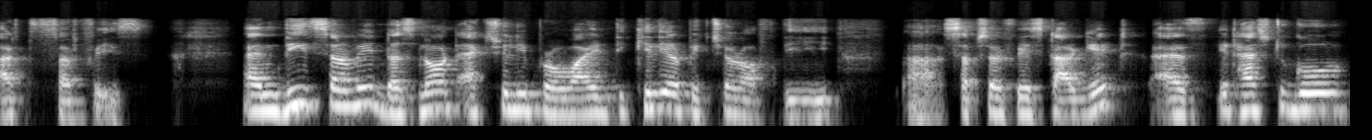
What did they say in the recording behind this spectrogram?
Earth's surface. And this survey does not actually provide the clear picture of the uh, subsurface target as it has to go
